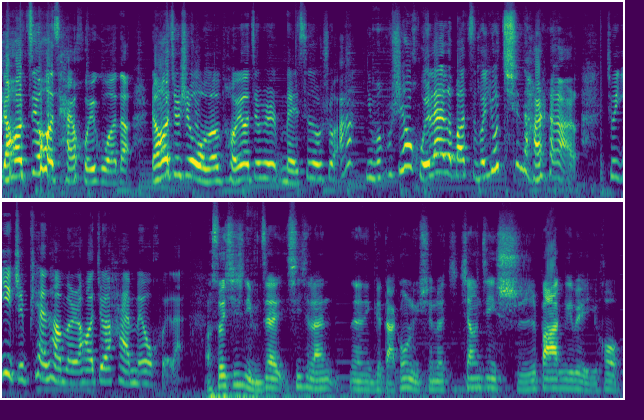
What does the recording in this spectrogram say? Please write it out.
然后最后才回国的。然后就是我们朋友，就是每次都说啊，你们不是要回来了吗？怎么又去哪儿哪儿了？就一直骗他们，然后就还没有回来。啊，所以其实你们在新西兰呃那个打工旅行了将近十八个月以后，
